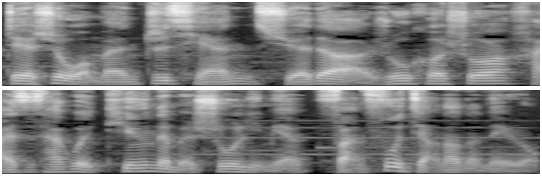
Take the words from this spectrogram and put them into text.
这也是我们之前学的《如何说孩子才会听》那本书里面反复讲到的内容。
